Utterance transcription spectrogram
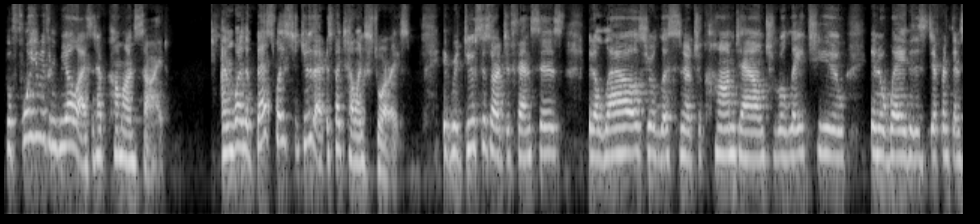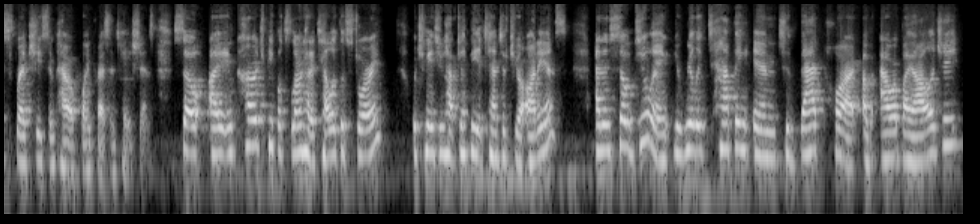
before you even realize it, have come on side. And one of the best ways to do that is by telling stories. It reduces our defenses. It allows your listener to calm down, to relate to you in a way that is different than spreadsheets and PowerPoint presentations. So I encourage people to learn how to tell a good story, which means you have to be attentive to your audience. And in so doing, you're really tapping into that part of our biology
